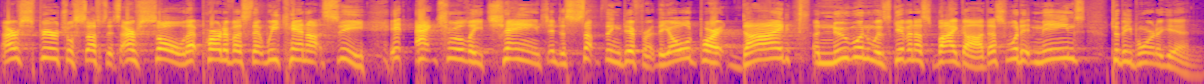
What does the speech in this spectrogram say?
Our spiritual substance, our soul, that part of us that we cannot see, it actually changed into something different. The old part died. A new one was given us by God. That's what it means to be born again.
